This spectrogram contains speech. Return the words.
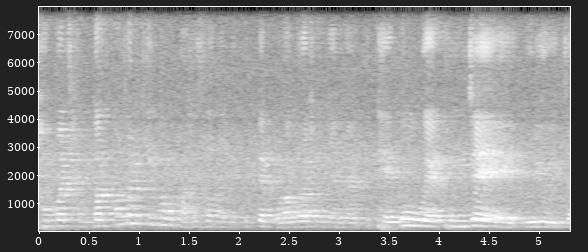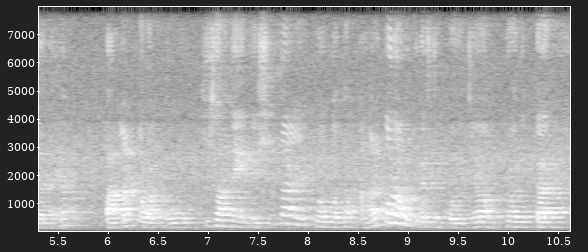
정말 잠깐 컨설팅하고 가셨었는데 그때 뭐라 그러셨냐면 그 대구의 공제 의류 있잖아요. 망할 거라고 부산에 이제 신발 그런 거 다 망할 거라고 그랬었거든요. 그러니까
